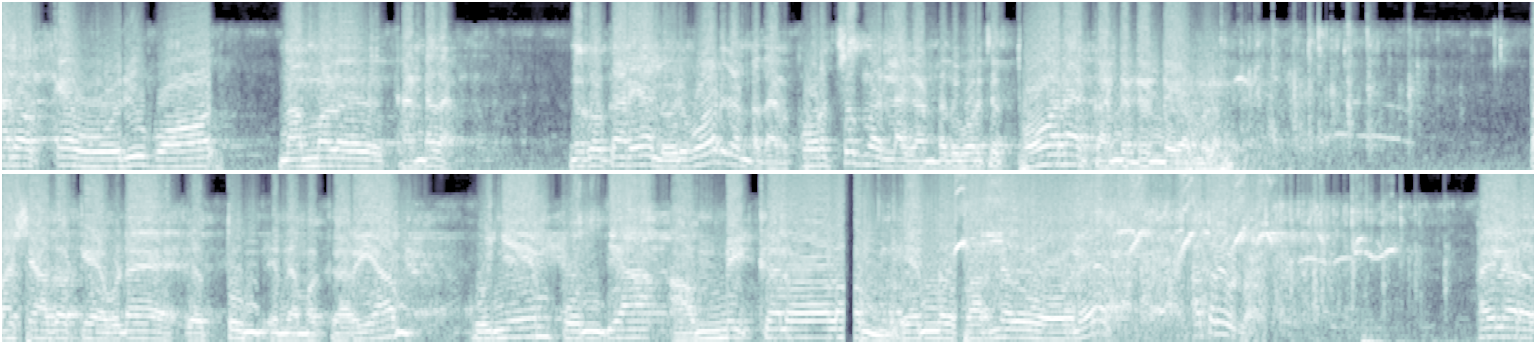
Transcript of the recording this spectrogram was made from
അതൊക്കെ ഒരുപാട് നമ്മൾ കണ്ടതാണ്. നിങ്ങൾക്കൊക്കെ അറിയാമല്ലോ ഒരുപാട് കണ്ടതാണ്. കുറച്ചൊന്നുമല്ല കണ്ടത് കുറച്ച് തോന കണ്ടിട്ടുണ്ട് നമ്മൾ പക്ഷെ അതൊക്കെ എവിടെ എത്തും എന്ന് നമുക്കറിയാം. കുഞ്ഞേം പൊന്ത്യ അമ്മിക്കലോളം എന്ന് പറഞ്ഞതുപോലെ അത്രയേ ഉള്ളൂ. അതിലേറെ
